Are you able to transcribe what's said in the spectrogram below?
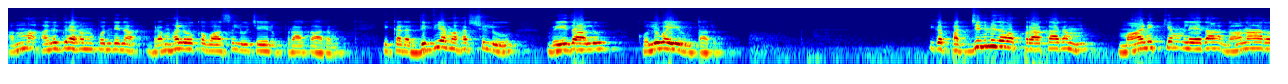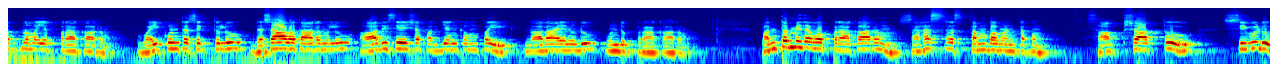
అమ్మ అనుగ్రహం పొందిన బ్రహ్మలోకవాసులు చేరు ప్రాకారం. ఇక్కడ దివ్య మహర్షులు వేదాలు కొలువై ఉంటారు. ఇక పద్దెనిమిదవ ప్రాకారం మాణిక్యం లేదా నానారత్నమయ ప్రాకారం. వైకుంఠ శక్తులు దశావతారములు ఆదిశేష పర్యంకంపై నారాయణుడు ఉండు ప్రాకారం. పంతొమ్మిదవ ప్రాకారం సహస్ర స్తంభ మంటపం. సాక్షాత్తు శివుడు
